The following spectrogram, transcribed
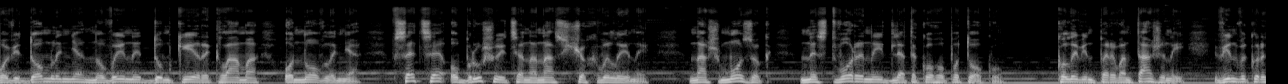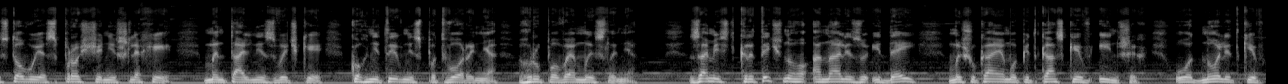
Повідомлення, новини, думки, реклама, оновлення все це обрушується на нас щохвилини. Наш мозок не створений для такого потоку. Коли він перевантажений, він використовує спрощені шляхи, ментальні звички, когнітивні спотворення, групове мислення. Замість критичного аналізу ідей ми шукаємо підказки в інших, у однолітків,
